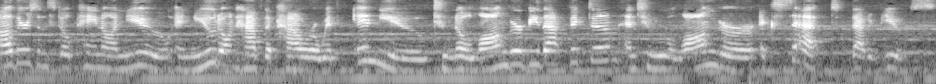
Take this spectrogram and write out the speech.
others instill pain on you and you don't have the power within you to no longer be that victim and to no longer accept that abuse.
